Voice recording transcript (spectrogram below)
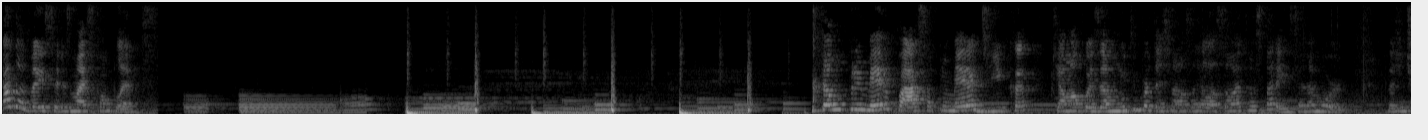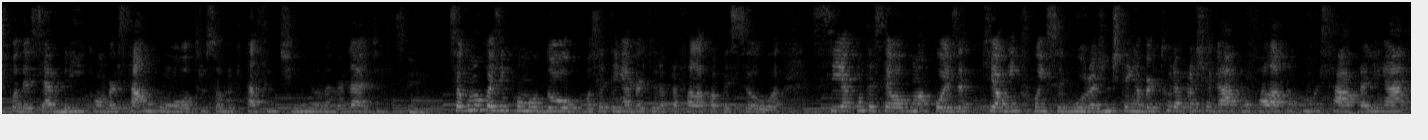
cada vez seres mais completos. Primeiro passo, a primeira dica, que é uma coisa muito importante na nossa relação, é a transparência, né, amor? Da gente poder se abrir, conversar um com o outro sobre o que tá sentindo, na é verdade? Sim. Se alguma coisa incomodou, você tem abertura para falar com a pessoa. Se aconteceu alguma coisa que alguém ficou inseguro, a gente tem abertura para chegar, para falar, para conversar, para alinhar.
